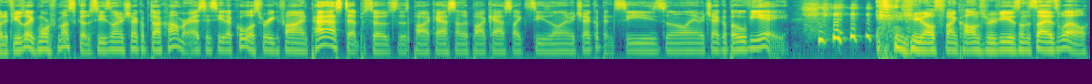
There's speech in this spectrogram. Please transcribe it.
But if you'd like more from us, go to seasonalanimecheckup.com or sac.cool. That's where you can find past episodes of this podcast and other podcasts like Seasonal Anime Checkup and Seasonal Anime Checkup OVA. you can also find columns and reviews on the site as well.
